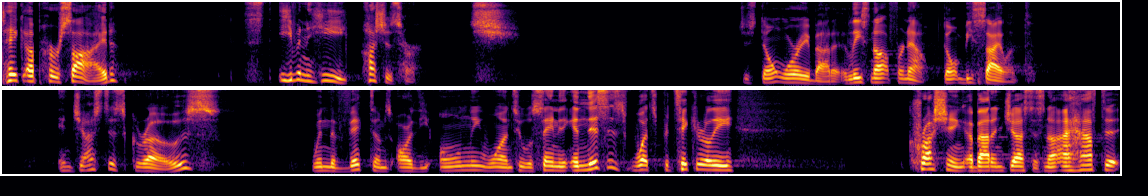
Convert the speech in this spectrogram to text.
take up her side, even he hushes her. Shh. Just don't worry about it, at least not for now. Don't be silent. Injustice grows when the victims are the only ones who will say anything. And this is what's particularly crushing about injustice. Now, I have to,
